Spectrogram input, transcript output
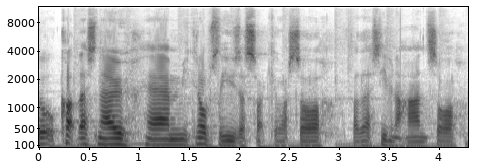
So we'll cut this now. Um, you can obviously use a circular saw for this, even a handsaw.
